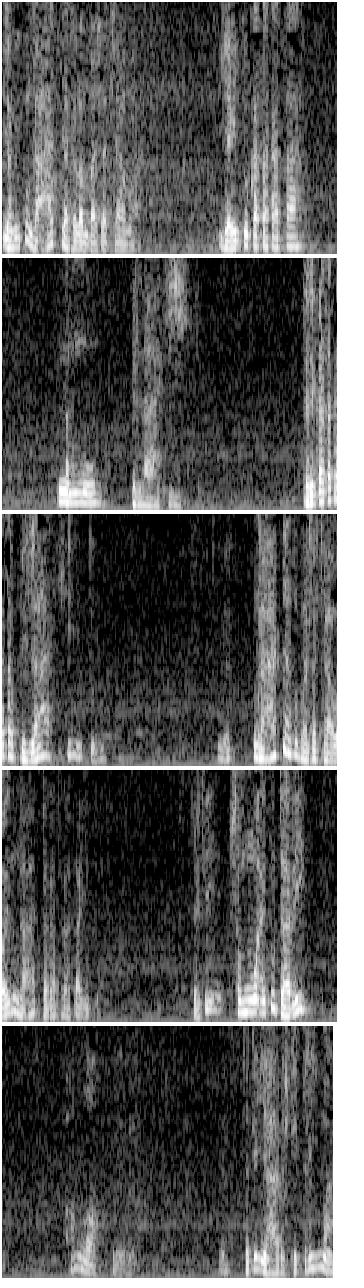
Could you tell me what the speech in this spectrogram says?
yang itu enggak ada dalam bahasa Jawa. Yaitu kata-kata nemu belahi dari kata-kata bilahi itu. Ya, nggak ada tuh bahasa Jawa itu nggak ada kata-kata itu. Jadi semua itu dari Allah. Ya, jadi ya harus diterima.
